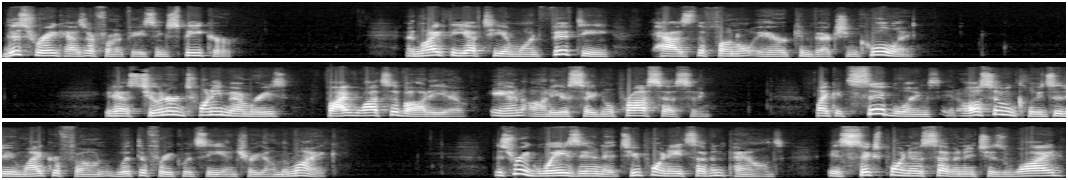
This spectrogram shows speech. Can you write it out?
this rig has a front-facing speaker. And like the FTM150, has the funnel air convection cooling. It has 220 memories, 5 watts of audio, and audio signal processing. Like its siblings, it also includes a new microphone with the frequency entry on the mic. This rig weighs in at 2.87 pounds, is 6.07 inches wide,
